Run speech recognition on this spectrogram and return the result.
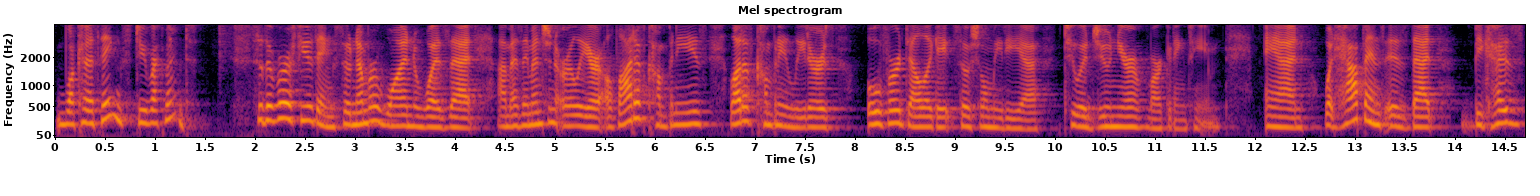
What kind of things do you recommend? So there were a few things. So number one was that, um, as I mentioned earlier, a lot of companies, a lot of company leaders over delegate social media to a junior marketing team. And what happens is that because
